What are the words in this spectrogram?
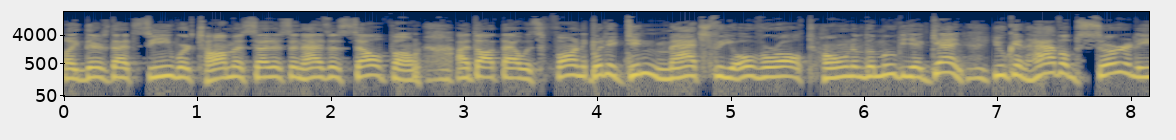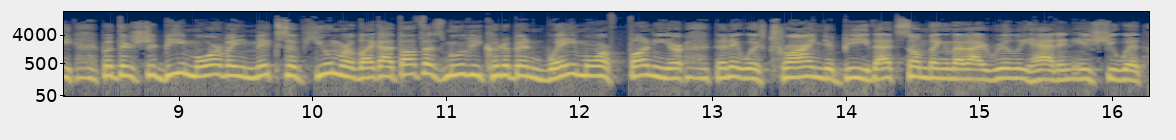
Like there's that scene where Thomas Edison has a cell phone. I thought thought that was funny, but it didn't match the overall tone of the movie. Again, you can have absurdity, but there should be more of a mix of humor. Like I thought this movie could have been way more funnier than it was trying to be. That's something that I really had an issue with.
